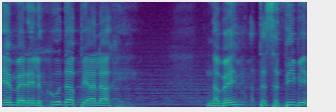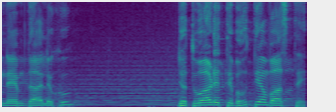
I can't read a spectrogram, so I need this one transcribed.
ਇਹ ਮੇਰੇ ਲਖੂ ਦਾ ਪਿਆਲਾ ਹੈ ਨਵੇਂ ਅਤੇ ਸਦੀ ਵੀ ਨੇਮ ਦਾ ਲਖੂ ਜੋ ਤੁਹਾਡੇ ਤੇ ਬਹੁਤਿਆਂ ਵਾਸਤੇ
